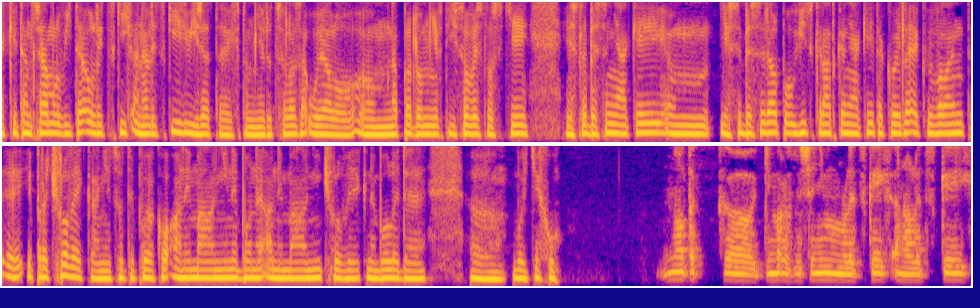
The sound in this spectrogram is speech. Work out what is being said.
Taky tam třeba mluvíte o lidských a nelidských zvířatech, to mě docela zaujalo. Um, napadlo mě v té souvislosti, jestli by se nějaký, um, jestli by se dal použít zkrátka nějaký takovýhle ekvivalent e, i pro člověka, něco typu jako animální nebo neanimální člověk nebo lidé. Uh, Vojtěchu. No tak uh, tím rozlišením lidských a nelidských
